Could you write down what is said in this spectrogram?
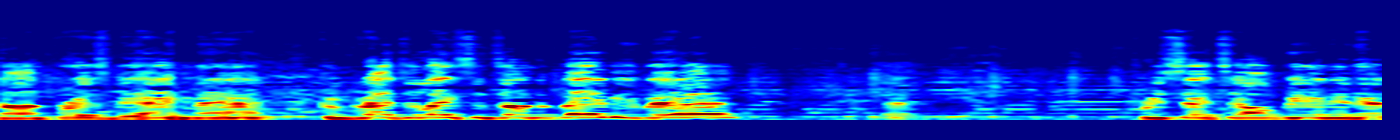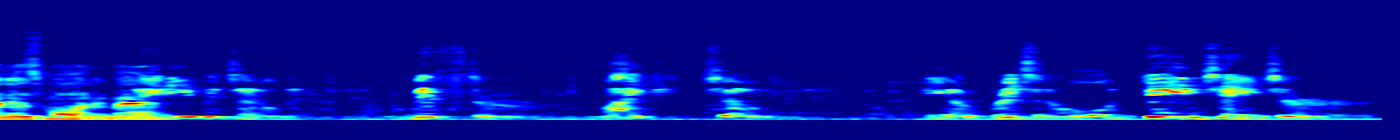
Sean Frisbee. Hey, man. Congratulations on the baby, man. Appreciate y'all being in here this morning, man. Ladies and gentlemen, Mr. Mike Jones, the original game changer.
